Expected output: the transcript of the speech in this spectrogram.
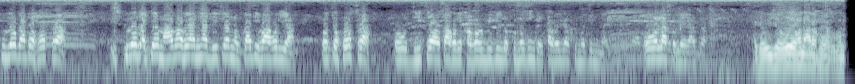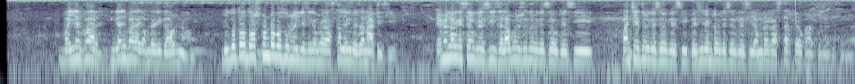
পুলো গাটে হোকরা স্কুলে যাইতে মা বাপে আনিয়া দিতরা নৌকা দি ভা করিয়া অত হোকরা ও দিতরা ওটা করে খাবার বিকিল কোনোদিন চেষ্টা করিয়া কোনোদিন নাই। ও ওলা চলে আমরা আচ্ছা ওই যে ও এখন আরও এখন বাইয়ের পার হিঙ্গারি পার আমরা এই গাঁর নাম। বিগত দশ পনেরো বছর হয়ে গেছে আমরা রাস্তা লাগি বেজান আটিছি এমএলআর গেছেও গেছি জেলা পরিষদের গেছেও গেছি। পঞ্চায়েতের গেছেও গেছি প্রেসিডেন্টের গেছেও গেছি আমরা রাস্তার কেউ কাজ করে দিচ্ছি না।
